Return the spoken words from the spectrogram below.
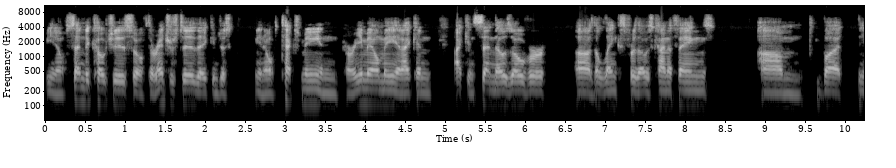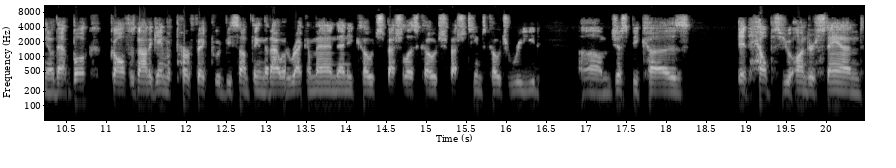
you know, send to coaches. So if they're interested, they can just, you know, text me and or email me, and I can I can send those over uh, the links for those kind of things. Um, but you know, that book, "Golf is Not a Game of Perfect," would be something that I would recommend any coach, specialist coach, special teams coach read, um, just because it helps you understand.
